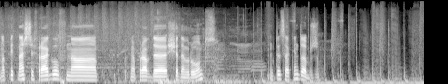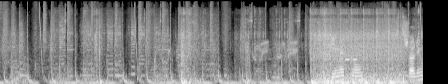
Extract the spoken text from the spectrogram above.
No 15 fragów na tak naprawdę 7 rund. No to całkiem dobrze. Strzelił.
